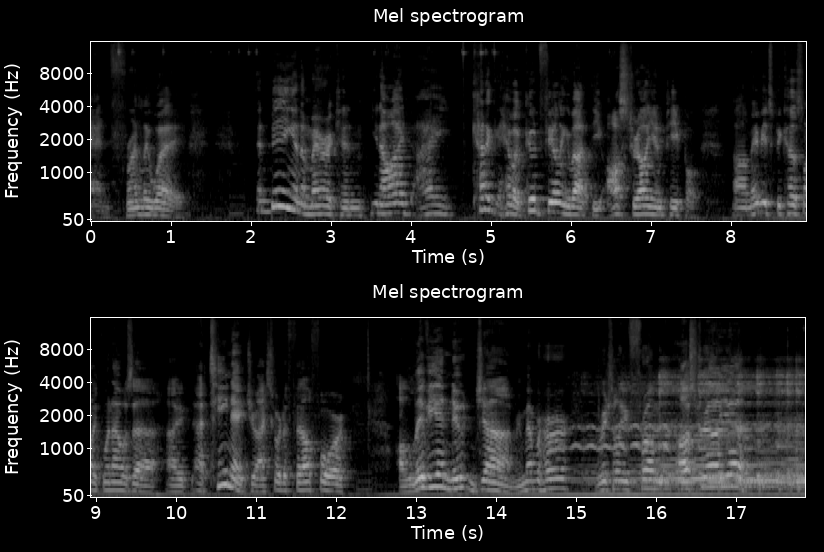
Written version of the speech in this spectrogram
and friendly way. And being an American, you know, I, I kind of have a good feeling about the Australian people. Uh, maybe it's because like when I was a, a, a teenager, I sort of fell for Olivia Newton-John. Remember her? Originally from Australia.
